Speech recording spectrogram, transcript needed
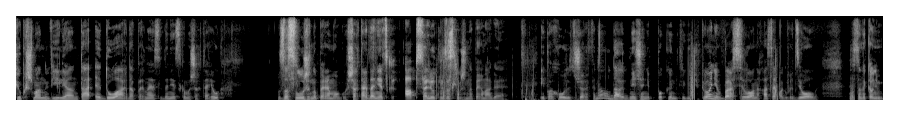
Хюбшман, Віліан та Едуарда принесли Донецькому Шахтарю заслужену перемогу. Шахтар Донецьк абсолютно заслужено перемагає. і проходить в чвертьфінал. Да, Донеччині покинуть Лігу Чемпіонів. Барселона, Хасепа Гвардіоли стане камнем,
